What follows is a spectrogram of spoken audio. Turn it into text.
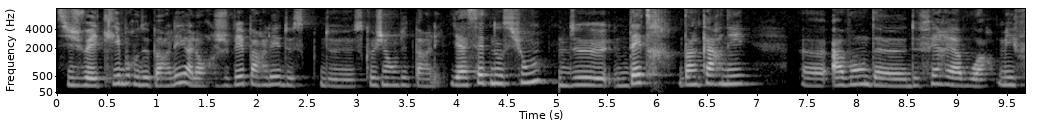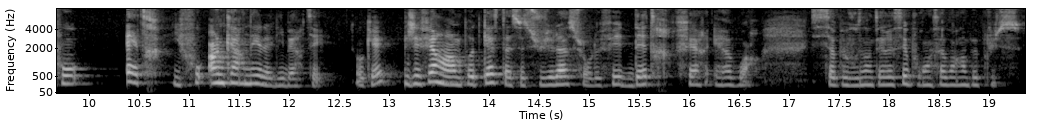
Si je veux être libre de parler, alors je vais parler de ce, que j'ai envie de parler. Il y a cette notion de d'être, d'incarner euh, avant de, de faire et avoir. Mais il faut être, il faut incarner la liberté. Ok? J'ai fait un podcast à ce sujet-là sur le fait d'être, faire et avoir. Si ça peut vous intéresser pour en savoir un peu plus.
